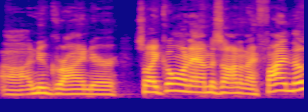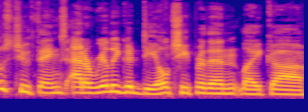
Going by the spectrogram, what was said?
uh, a new grinder. So I go on Amazon and I find those two things at a really good deal, cheaper than like uh,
